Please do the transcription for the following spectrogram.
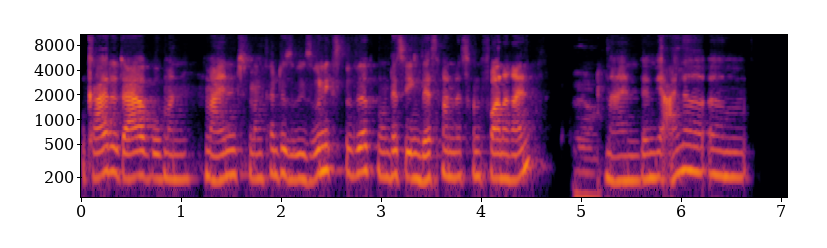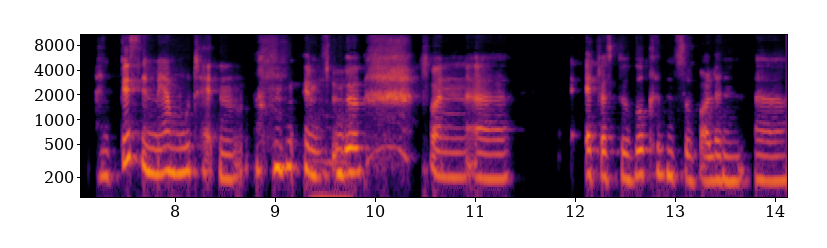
gerade da, wo man meint, man könnte sowieso nichts bewirken und deswegen lässt man das von vornherein. Ja. Nein, wenn wir alle ähm, ein bisschen mehr Mut hätten, im Mhm. Sinne von äh, etwas bewirken zu wollen, äh,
